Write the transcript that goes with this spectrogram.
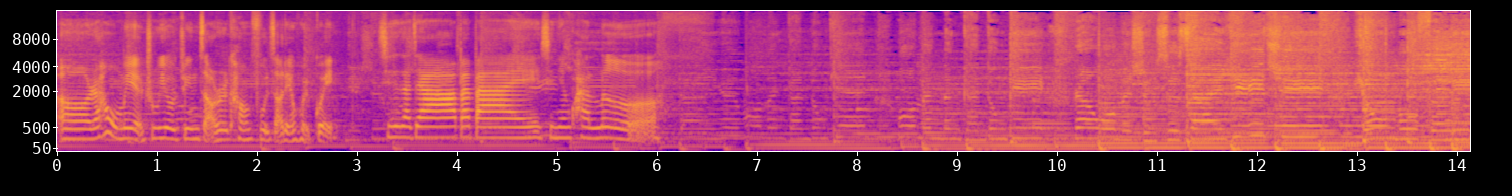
嗯，然后我们也祝佑君早日康复，早点回归。谢谢大家，拜拜，新年快乐。让我们生死在一起，永不分离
